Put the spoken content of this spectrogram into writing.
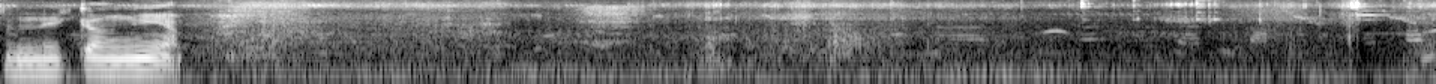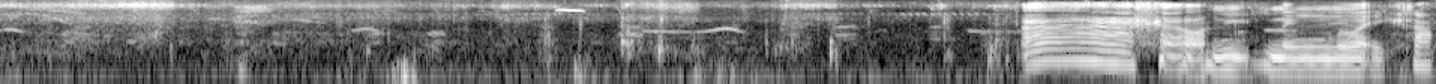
อันนี้ก็เงียบ นี่หนึ่งหน่วยครับ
